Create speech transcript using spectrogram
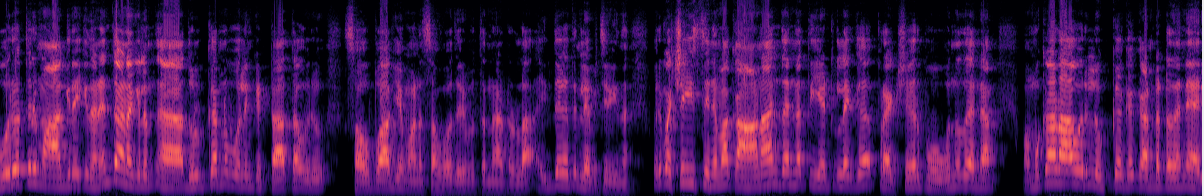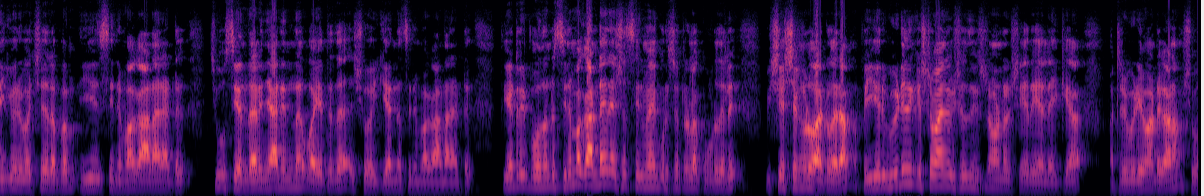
ഓരോരുത്തരും ആഗ്രഹിക്കുന്നതാണ്. എന്താണെങ്കിലും ദുൽഖറിന് പോലും കിട്ടാത്ത ഒരു സൗഭാഗ്യമാണ് സഹോദരി പുത്രനായിട്ടുള്ള ഇദ്ദേഹത്തിന് ലഭിച്ചിരിക്കുന്നത്. ഒരു പക്ഷേ ഈ സിനിമ കാണാൻ തന്നെ തിയേറ്ററിലേക്ക് പ്രേക്ഷകർ പോകുന്നത് തന്നെ നമുക്കാട് ആ ഒരു ലുക്കൊക്കെ കണ്ടിട്ട് തന്നെ ആയിരിക്കും ഒരു പക്ഷേ ചിലപ്പം ഈ സിനിമ കാണാനായിട്ട് ചൂസ് ചെയ്യുക. എന്തായാലും ഞാൻ ഇന്ന് വൈകിട്ടത്തെ ഷോയ്ക്ക് തന്നെ സിനിമ കാണാനായിട്ട് തിയേറ്ററിൽ പോകുന്നുണ്ട്. സിനിമ കണ്ടതിന് ശേഷം സിനിമയെ കുറിച്ചിട്ടുള്ള കൂടുതൽ വിശേഷങ്ങളുമായിട്ട് വരാം. അപ്പോൾ ഈ ഒരു വീഡിയോ നിങ്ങൾക്ക് ഇഷ്ടമായെന്ന് വിശ്വസിച്ച് ഇഷ്ടമാണെങ്കിൽ ഷെയർ ചെയ്യുക ലൈക്ക് ചെയ്യുക. മറ്റൊരു വീഡിയോ ആയിട്ട് കാണാം.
